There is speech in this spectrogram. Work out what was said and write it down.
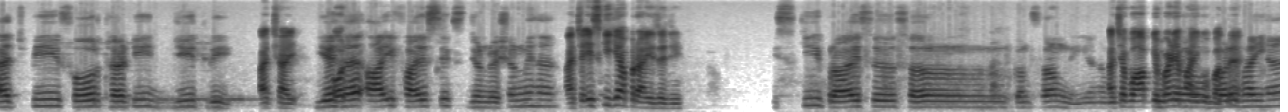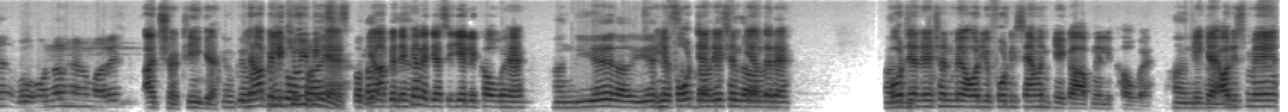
H P four thirty G three. اچھا یہ ہے آئی فائیو سکس جنریشن میں ہے۔ اچھا اس کی کیا پرائز ہے جی؟ اس کی پرائس سر کنفرم نہیں ہے اچھا وہ آپ کے بڑے بھائی کو پتہ بڑے بھائی ہیں وہ اونر ہیں ہمارے۔ اچھا ٹھیک ہے۔ یہاں پہ لکھی ہوئی بھی ہے۔ یہاں پہ دیکھیں نا جیسے یہ لکھا ہوا ہے۔ ہاں جی یہ یہ فورتھ جنریشن کے اندر ہے۔ فور جنریشن میں اور یہ فورٹی سیون کے کا آپ نے لکھا ہوا ہے۔ ہاں جی، ٹھیک ہے ہاں اور جی۔ اس میں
